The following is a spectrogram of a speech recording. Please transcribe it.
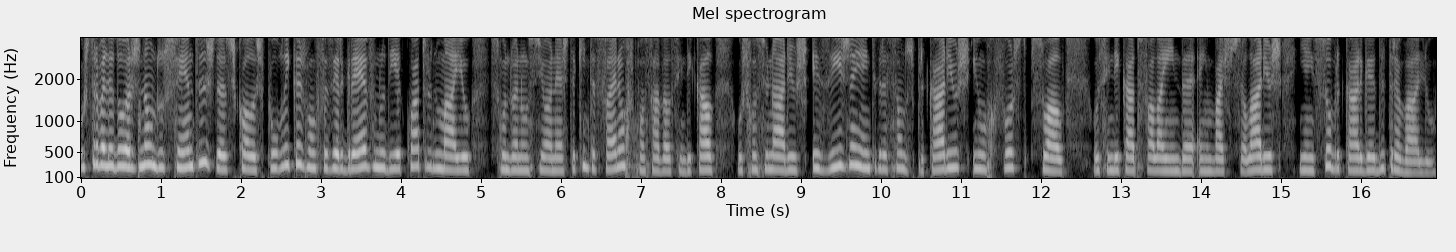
Os trabalhadores não docentes das escolas públicas vão fazer greve no dia 4 de maio. Segundo anunciou nesta quinta-feira um responsável sindical, os funcionários exigem a integração dos precários e um reforço de pessoal. O sindicato fala ainda em baixos salários e em sobrecarga de trabalho.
